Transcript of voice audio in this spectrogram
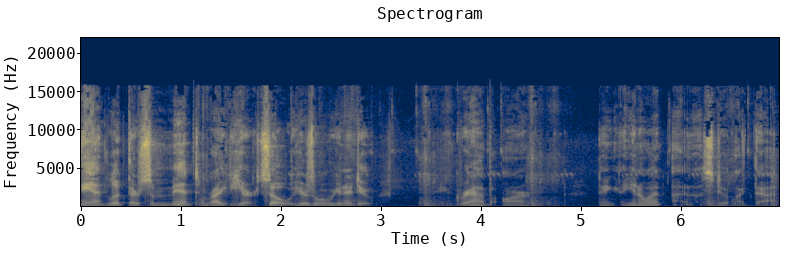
And look, there's some cement right here. So here's what we're going to do grab our thing. You know what? Uh, let's do it like that.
